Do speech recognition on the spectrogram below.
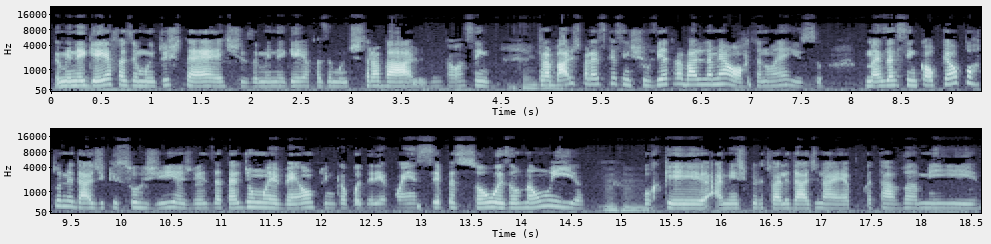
Eu me neguei a fazer muitos testes, eu me neguei a fazer muitos trabalhos. Então, assim, Entendi. trabalhos parece que assim, chovia trabalho na minha horta, não é isso. Mas, assim, qualquer oportunidade que surgia, às vezes até de um evento em que eu poderia conhecer pessoas, eu não ia. Uhum. Porque a minha espiritualidade na época estava me,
